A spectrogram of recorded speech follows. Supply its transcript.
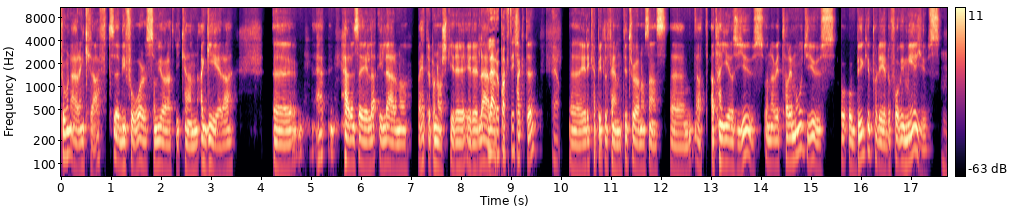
tron är en kraft vi får som gör att vi kan agera. Eh, Her- Herren säger i lä- i läran och, vad heter det på norsk? Är det, är det lära Lära och pakter. pakter? Ja. Eh, Är det kapitel 50 tror jag någonstans? Eh, Att, att han ger oss ljus och när vi tar emot ljus och, och bygger på det då får vi mer ljus Mm.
